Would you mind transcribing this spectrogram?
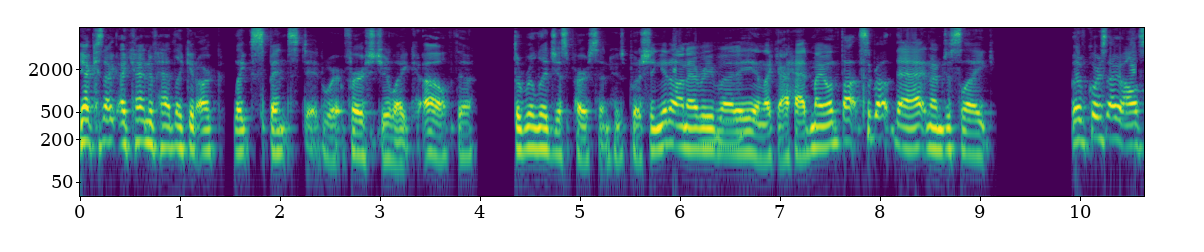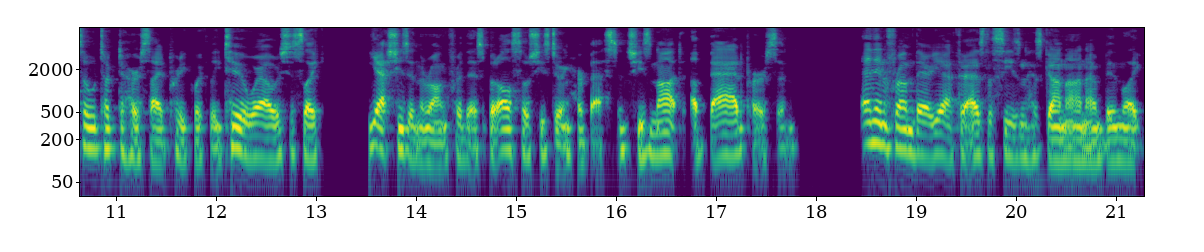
Yeah, because I, I kind of had like an arc like Spence did, where at first you're like, oh, the the religious person who's pushing it on everybody, and like I had my own thoughts about that, and I'm just like, but of course I also took to her side pretty quickly too, where I was just like, yeah, she's in the wrong for this, but also she's doing her best, and she's not a bad person. And then from there, yeah, as the season has gone on, I've been like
